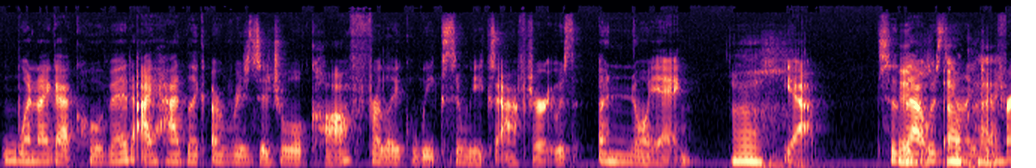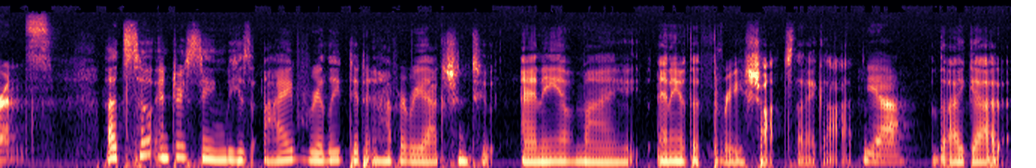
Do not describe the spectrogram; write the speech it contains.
when I got COVID, I had like a residual cough for like weeks and weeks after. It was annoying. Ugh. Yeah. So that was- was the only difference. That's so interesting because I really didn't have a reaction to any of my any of the three shots that I got. Yeah. I got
